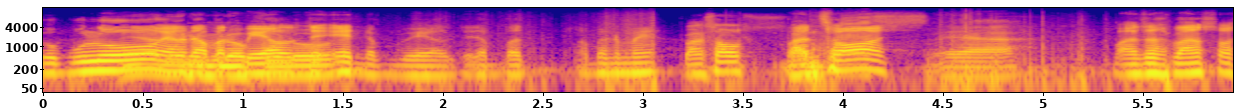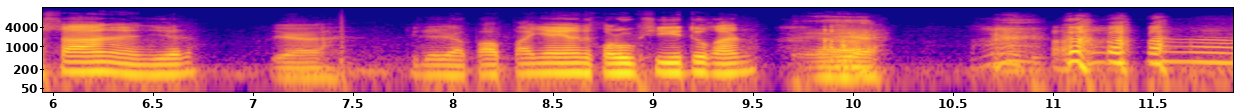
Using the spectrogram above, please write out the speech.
Ya, yang dapat 2020. BLT eh dapat BLT dapat apa namanya? Bansos. Bansos. ya Bansos-bansosan anjir. Ya. Tidak ada apa-apanya yang korupsi itu kan. ya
